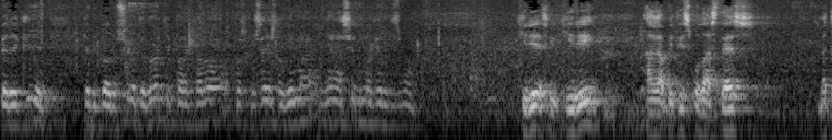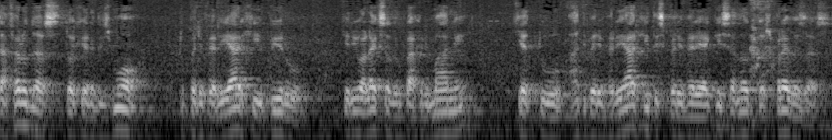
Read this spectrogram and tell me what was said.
Περικλή, για την παρουσία του εδώ και παρακαλώ, όπως προσέχει στο βήμα, για ένα σύντομο χαιρετισμό. Κυρίες και κύριοι, αγαπητοί σπουδαστές, μεταφέροντας το χαιρετισμό του Περιφερειάρχη Υπήρου κ. Αλέξανδρου Καχρημάνη και του Αντιπεριφερειάρχη της Περιφερειακής Ενότητας Πρέβεζας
